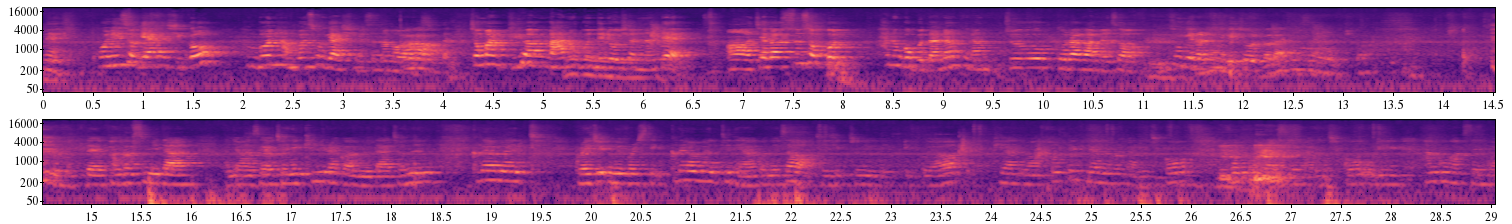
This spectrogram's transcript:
네, 본인 소개하시고 한 분 한 분 소개하시면서 넘어가겠습니다. 정말 귀한 많은 분들이 오셨는데 어, 제가 순서껏 하는 것보다는 그냥 쭉 돌아가면서 소개를 하는 게 좋을 것 같아요. 네, 반갑습니다. 안녕하세요. 제니 킬리라고 합니다. 저는 클레어멘트 그레이지 유니버시티 클레어멘트 대학원에서 재직 중에 있고요. 피아노와 폴대 피아노를 가르치고 포르투갈스를 가르치고 우리 한국 학생과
